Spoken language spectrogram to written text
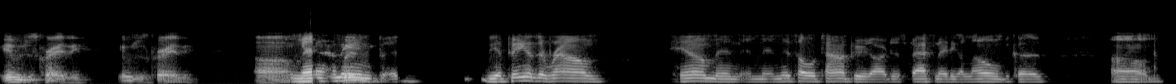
it was just crazy. It was just crazy. Um, Man, I mean, but, the opinions around him and, and, and this whole time period are just fascinating alone because um,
